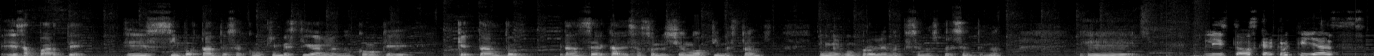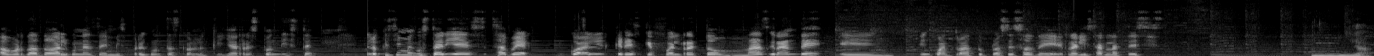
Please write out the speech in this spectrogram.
esa parte es importante, o sea, como que investigarla, ¿no? Como que qué tanto, qué tan cerca de esa solución óptima estamos en algún problema que se nos presente, ¿no? Eh, Listo, Oscar, creo que ya has abordado algunas de mis preguntas con lo que ya respondiste. Lo que sí me gustaría es saber cuál crees que fue el reto más grande en, en cuanto a tu proceso de realizar la tesis. Mm, ya.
